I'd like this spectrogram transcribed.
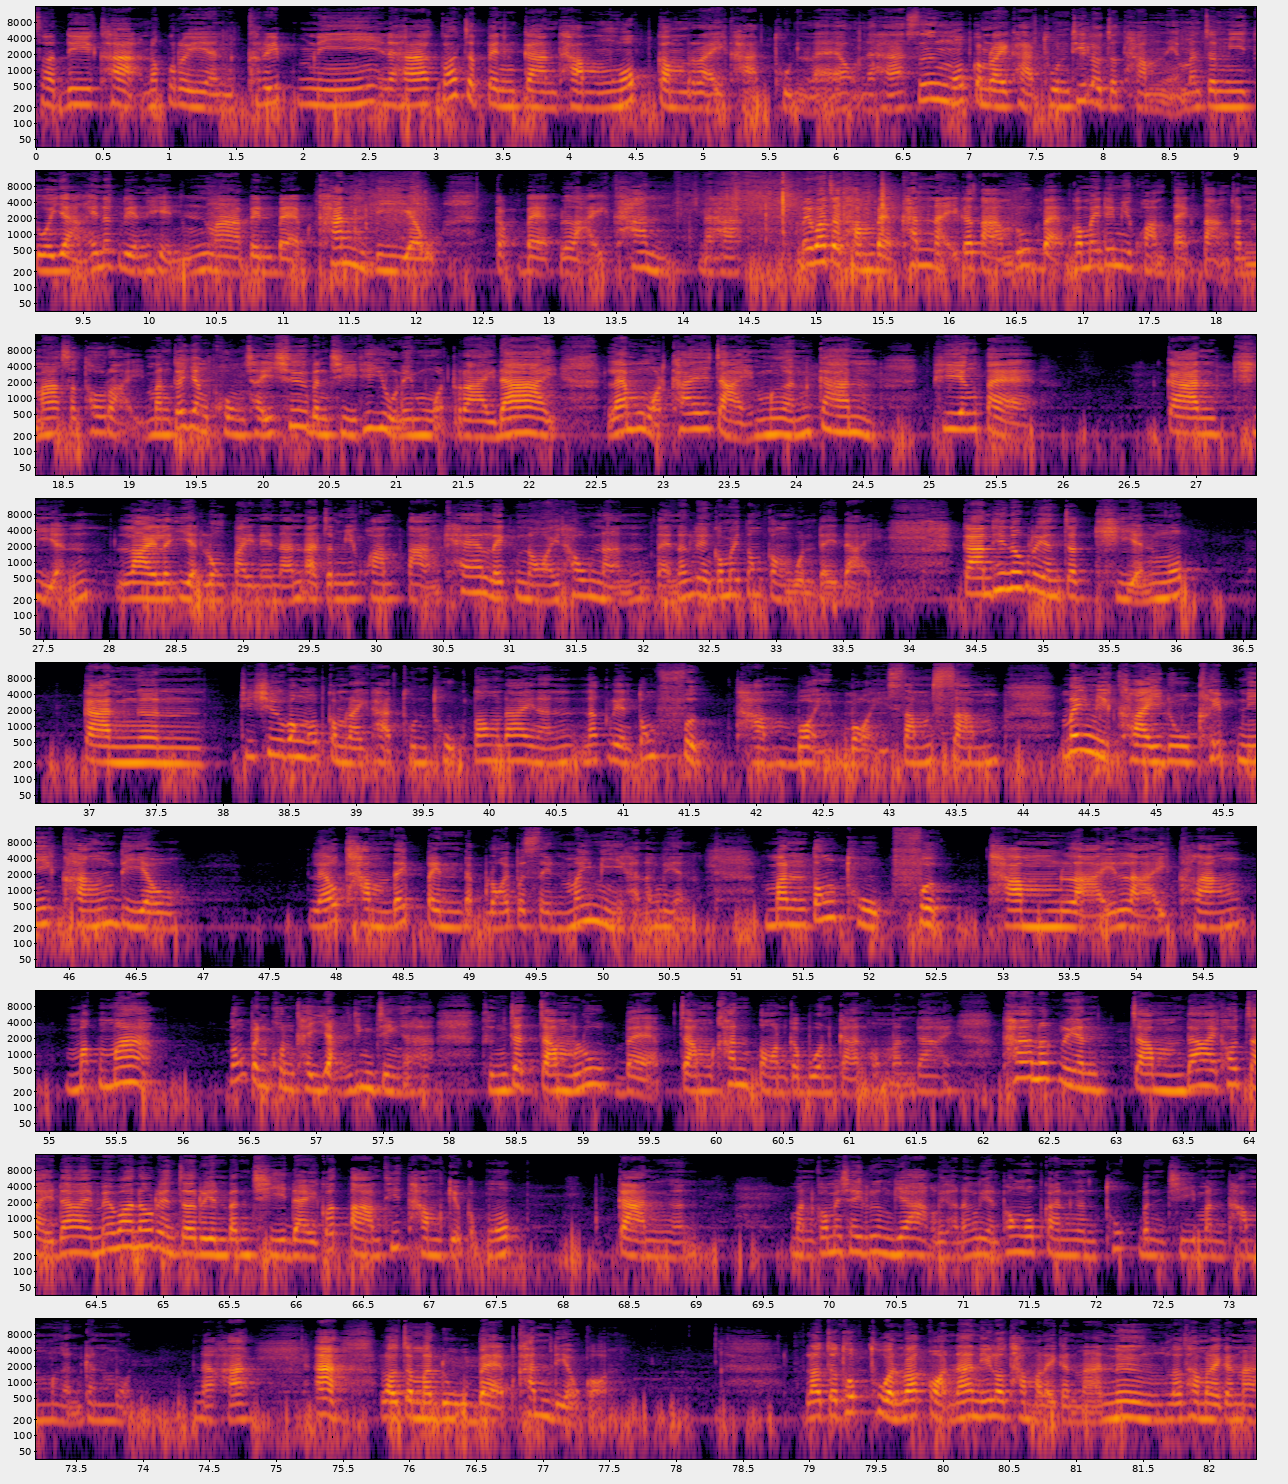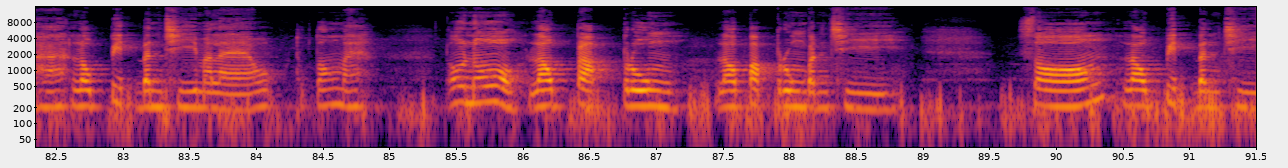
สวัสดีค่ะ นักเรียนคลิปนี้นะคะก็จะเป็นการทำงบกำไรขาดทุนแล้วนะคะซึ่งงบกำไรขาดทุนที่เราจะทำเนี่ยมันจะมีตัวอย่างให้นักเรียนเห็นมาเป็นแบบขั้นเดียวกับแบบหลายขั้นนะคะไม่ว่าจะทำแบบขั้นไหนก็ตามรูปแบบก็ไม่ได้มีความแตกต่างกันมากสักเท่าไหร่ มันก็ยังคงใช้ชื่อบัญชีที่อยู่ในหมวดรายได้ และหมวดค่าใช้จ่ายเหมือนกัน เพียงแต่ การเขียนรายละเอียดลงไปในนั้น อาจจะมีความต่างแค่เล็กน้อยเท่านั้น แต่นักเรียนก็ไม่ต้องกังวลใด ๆ การที่นักเรียนจะเขียนงบการเงินที่ชื่อว่างบกำไรขาดทุนถูกต้องได้นั้น นักเรียนต้องฝึกทำบ่อยๆ ซ้ำๆไม่มีใครดูคลิปนี้ครั้งเดียว แล้วทำได้เป็นแบบร้อยเปอร์เซ็นต์ไม่มีค่ะนักเรียน มันต้องถูกฝึกทำหลายๆ ครั้งมาก ๆ ต้องเป็นคนขยันจริงๆอะคะถึงจะจำรูปแบบจำขั้นตอนกระบวนการของมันได้ ถ้านักเรียนจำได้เข้าใจได้ ไม่ว่านักเรียนจะเรียนบัญชีใดก็ตามที่ทำเกี่ยวกับงบการเงิน มันก็ไม่ใช่เรื่องยากเลยค่ะนักเรียนเพราะงบการเงินทุกบัญชีมันทำเหมือนกันหมดนะคะอะเราจะมาดูแบบขั้นเดียวก่อน เราจะทบทวนว่าก่อนหน้านี้เราทำอะไรกันมาหนึ่งเราทำอะไรกันมาคะเราปิดบัญชีมาแล้ว ถูกต้องไหม โอ้โนเราปรับปรุง เราปรับปรุงบัญชีสองเราปิดบัญชี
